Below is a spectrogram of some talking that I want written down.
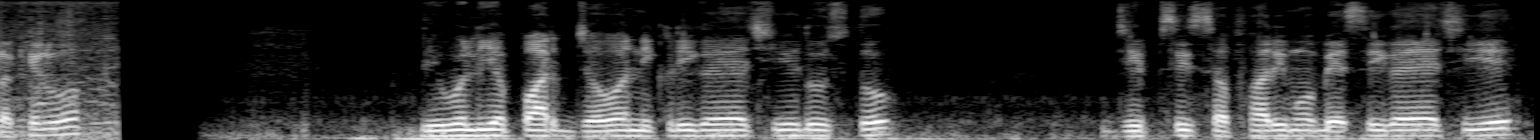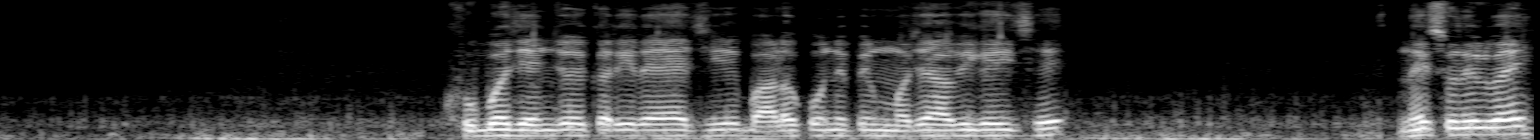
લખેલું. ચો દેવલિયા પાર્ક જવા નીકળી ગયા છીએ દોસ્તો. જીપ્સી સફારીમાં બેસી ગયા છીએ. ખૂબ જ એન્જોય કરી રહ્યા છીએ. બાળકોને પણ મજા આવી ગઈ છે. નહીં સુનિલભાઈ?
